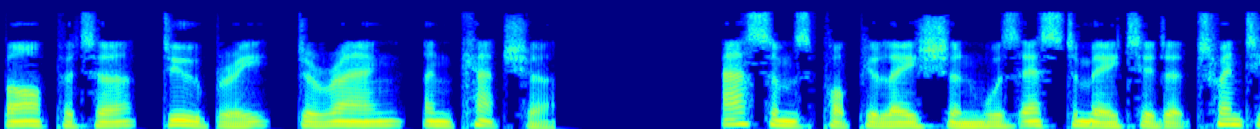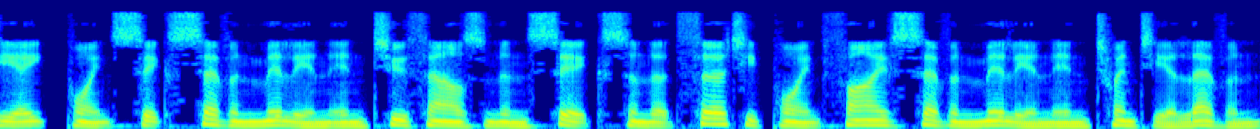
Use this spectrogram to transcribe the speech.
Barpeta, Dhubri, Darrang, and Cachar. Assam's population was estimated at 28.67 million in 2006 and at 30.57 million in 2011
